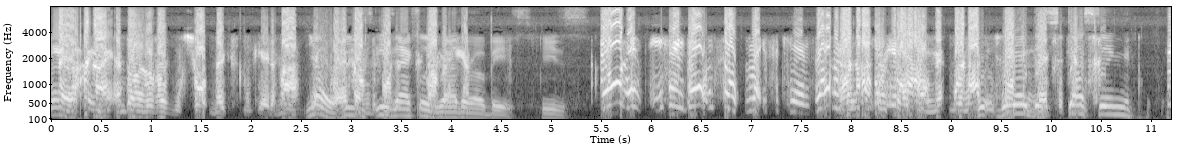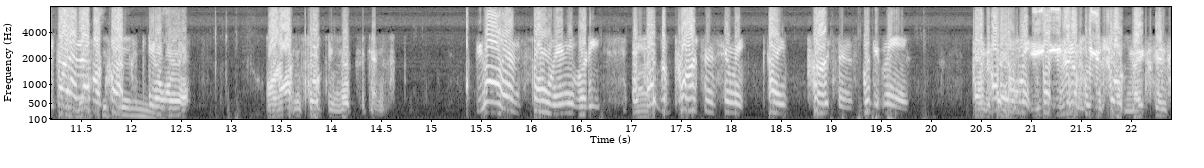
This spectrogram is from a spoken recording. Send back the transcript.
No, I, I don't look like the short Mexican kid in my No, class. he's, he's actually I'm rather obese. He's Don't, in- hey, don't insult Mexicans. Don't We're not worry insulting. about. Me- We're not we're, we're insulting Mexicans. discussing You got enough of crap to Mexicans. deal with. We're not insulting Mexicans. You don't insult anybody. Insult Uh, the persons who make, I mean, persons. Look at me. And Oh, because wait, but- even if we insult Mexicans,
